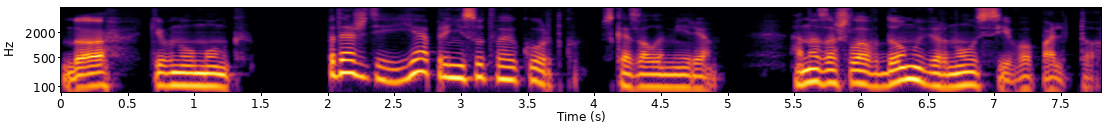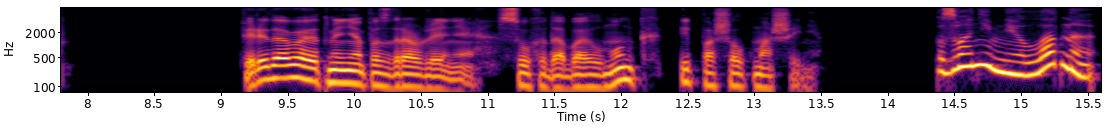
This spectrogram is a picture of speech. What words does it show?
«Да», — кивнул Мунк. «Подожди, я принесу твою куртку», — сказала Мириам. Она зашла в дом и вернулась с его пальто. «Передавай от меня поздравления», — сухо добавил Мунк и пошел к машине. «Позвони мне, ладно?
